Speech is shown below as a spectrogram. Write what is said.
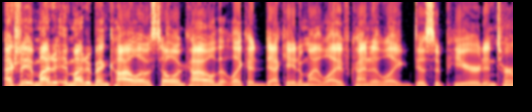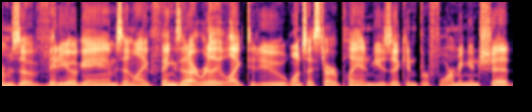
Actually, it might it might have been Kyle. I was telling Kyle that like a decade of my life kind of like disappeared in terms of video games and like things that I really like to do once I started playing music and performing and shit.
